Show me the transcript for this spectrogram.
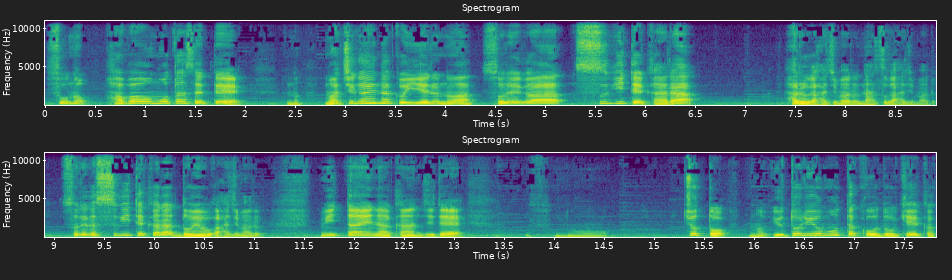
その幅を持たせて間違いなく言えるのはそれが過ぎてから春が始まる夏が始まる。それが過ぎてから土曜が始まる。みたいな感じでちょっとゆとりを持った行動計画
